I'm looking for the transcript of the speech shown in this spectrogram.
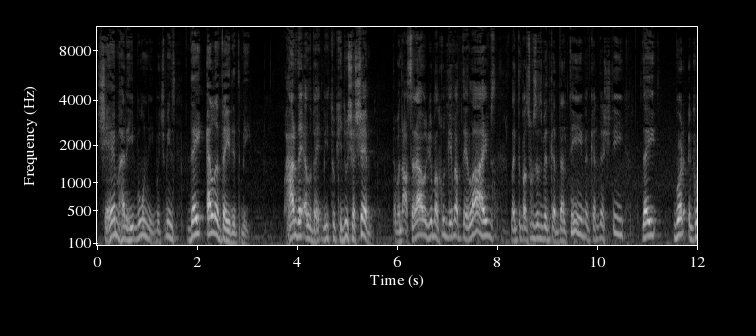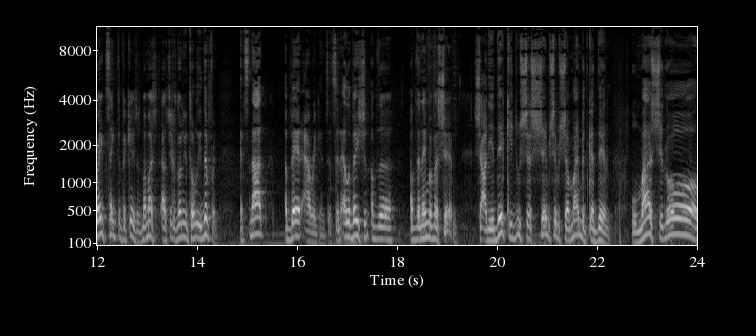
שהם הריבוני, which means they elevated me. How did they elevate me? To Kiddush Hashem. That when the Asara or Malchut gave up their lives, like the Pasuk says, V'tkadalti, V'tkadashti, they brought a great sanctification. Mamash, Ashik is learning totally different. It's not a bad arrogance. It's an elevation of the of the name of Hashem. שעל ידי קידוש השם שם שמיים מתגדל, ומה שלא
